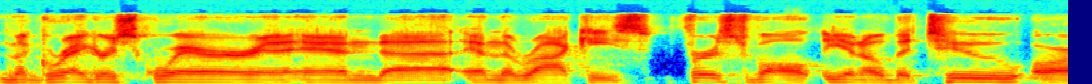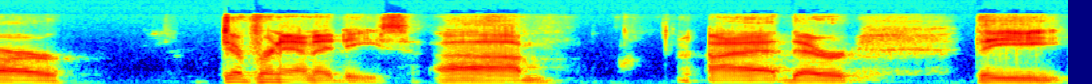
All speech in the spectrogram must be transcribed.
McGregor Square and uh, and the Rockies. First of all, you know the two are different entities. Um, they're the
